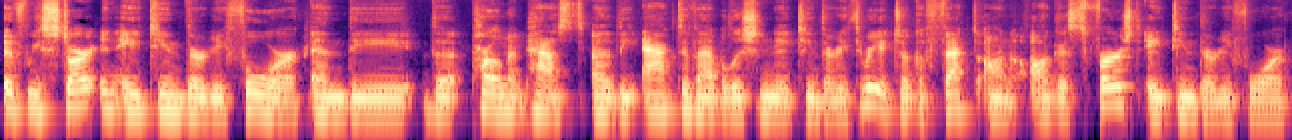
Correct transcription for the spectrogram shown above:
if we start in 1834 and the, the Parliament passed uh, the Act of Abolition in 1833, it took effect on August 1st, 1834.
